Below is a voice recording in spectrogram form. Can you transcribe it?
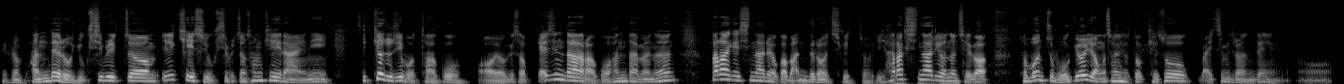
네, 그럼 반대로 61.1K에서 61.3K 라인이 지켜주지 못하고 어, 여기서 깨진다라고 한다면은 하락의 시나리오가 만들어지겠죠. 이 하락 시나리오는 제가 저번 주 목요일 영상에서도 계속 말씀드렸는데 어,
